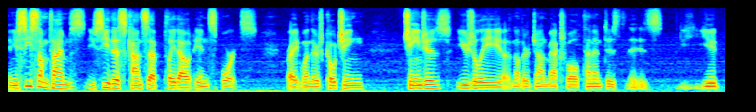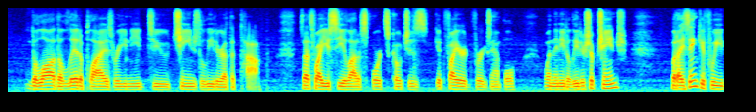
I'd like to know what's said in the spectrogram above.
And you see sometimes you see this concept played out in sports, right? When there's coaching changes, usually another John Maxwell tenant is is you the law of the lid applies where you need to change the leader at the top. So that's why you see a lot of sports coaches get fired, for example, when they need a leadership change. But I think if we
